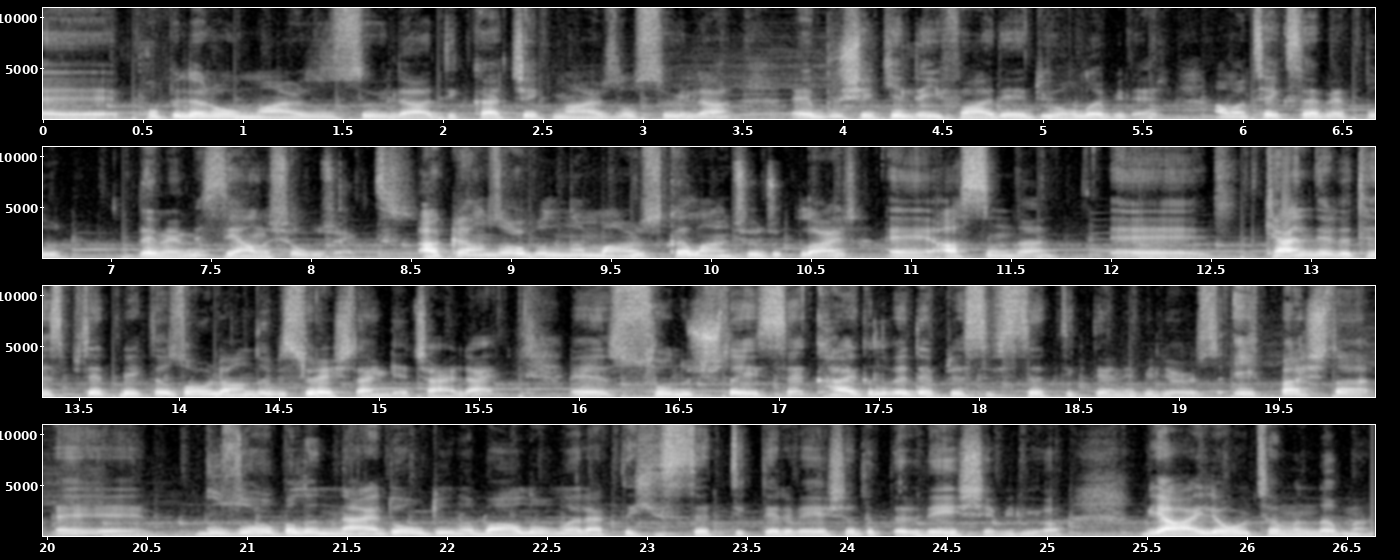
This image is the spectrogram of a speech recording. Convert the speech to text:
e, popüler olma arzusuyla, dikkat çekme arzusuyla e, bu şekilde ifade ediyor olabilir. Ama tek sebep bu dememiz yanlış olacaktır. Akran zorbalığına maruz kalan çocuklar e, aslında e, kendileri de tespit etmekte zorlandığı bir süreçten geçerler. E, sonuçta ise kaygılı ve depresif hissettiklerini biliyoruz. İlk başta e, bu zorbalığın nerede olduğuna bağlı olarak da hissettikleri ve yaşadıkları değişebiliyor. Bir aile ortamında mı,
